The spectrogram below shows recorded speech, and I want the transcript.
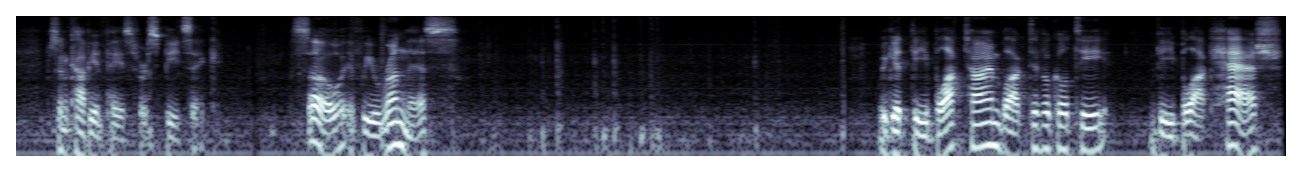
I'm just going to copy and paste for speed's sake. So if we run this, we get the block time, block difficulty, the block hash,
